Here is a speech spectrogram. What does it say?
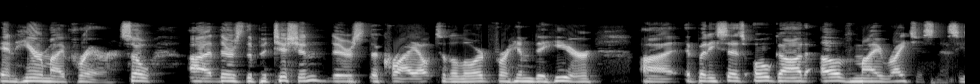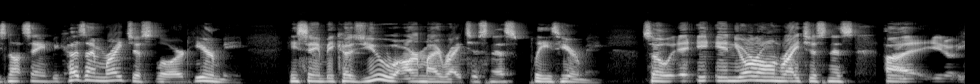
and hear my prayer. So uh, there's the petition, there's the cry out to the Lord for him to hear. Uh, but he says, "O God of my righteousness." He's not saying, "Because I'm righteous, Lord, hear me." He's saying, "Because you are my righteousness, please hear me." So, in your own righteousness, uh, you know,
